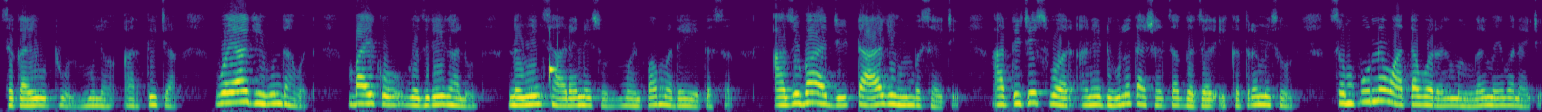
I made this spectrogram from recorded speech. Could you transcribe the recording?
सकाळी उठून मुलं आरतीच्या वया घेऊन धावत बायको गजरे घालून नवीन साड्या नेसून मंडपामध्ये येत असत. आजोबा आजी टाळ घेऊन बसायचे. आरतीचे स्वर आणि ढोल ताशांचा गजर एकत्र मिसळून संपूर्ण वातावरण मंगलमय बनायचे.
